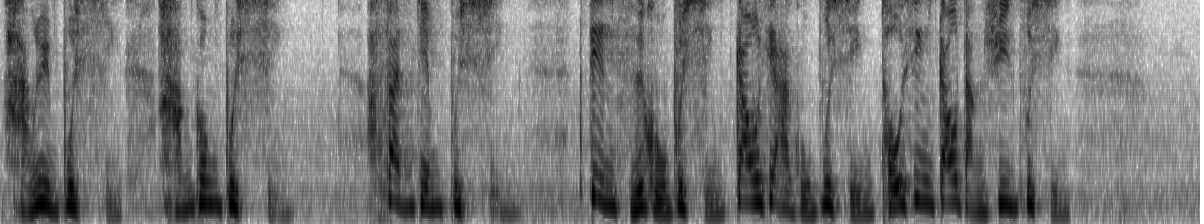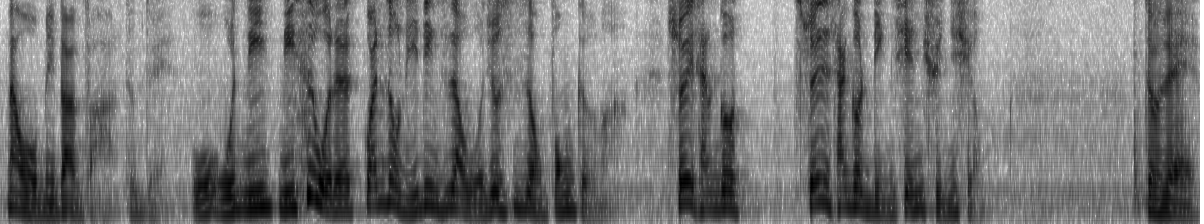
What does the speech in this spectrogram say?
航运不行，航空不行，饭店不行，电子股不行，高价股不行，投信高档区不行，那我没办法，对不对？我我你你是我的观众，你一定知道我就是这种风格嘛，所以才能够，所以才能够领先群雄，对不对？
